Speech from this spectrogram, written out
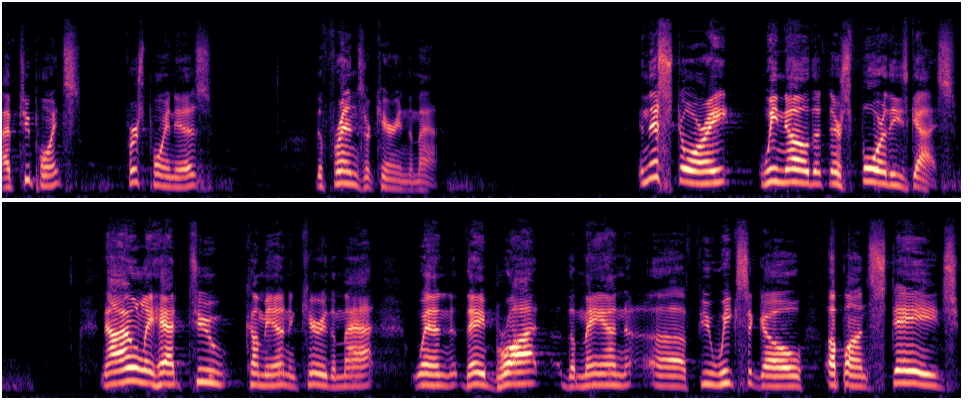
I have two points. First point is the friends are carrying the mat. In this story, we know that there's four of these guys. Now, I only had two come in and carry the mat when they brought the man uh, a few weeks ago up on stage.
